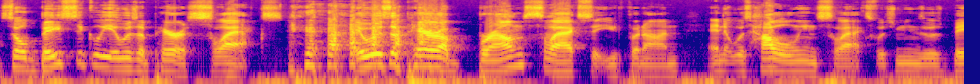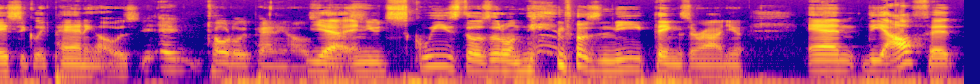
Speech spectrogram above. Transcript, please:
So basically, it was a pair of slacks. it was a pair of brown slacks that you'd put on, and it was Halloween slacks, which means it was basically pantyhose. It, totally pantyhose. Yeah, yes. and you'd squeeze those little knee, those knee things around you, and the outfit,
